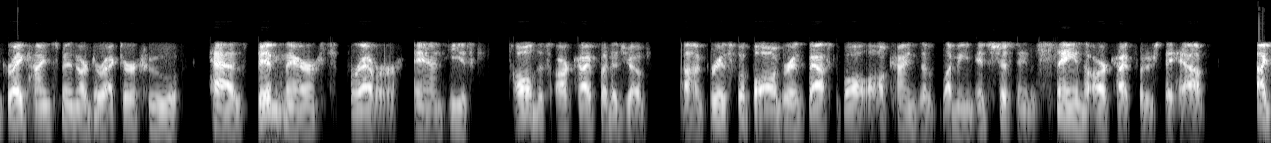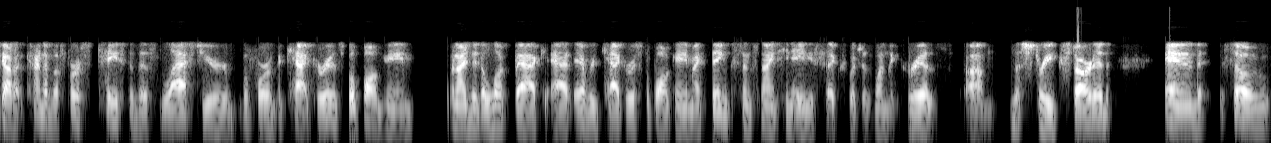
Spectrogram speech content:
Greg Heinzman, our director, who has been there forever, and he's all this archive footage of uh, Grizz football, Grizz basketball, all kinds of. I mean, it's just insane the archive footage they have. I got a kind of a first taste of this last year before the Cat Grizz football game when I did a look back at every Cat Grizz football game. I think since 1986, which is when the Grizz um, the streak started. And so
